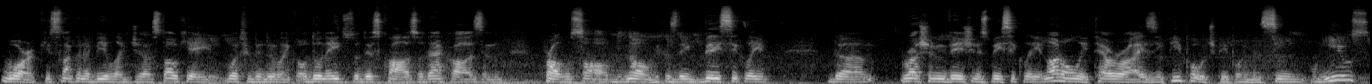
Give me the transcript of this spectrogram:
work. It's not going to be like just okay, what we've been doing, like oh, donate to this cause or that cause, and problem solved. No, because they basically the Russian invasion is basically not only terrorizing people, which people have been seeing on news,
